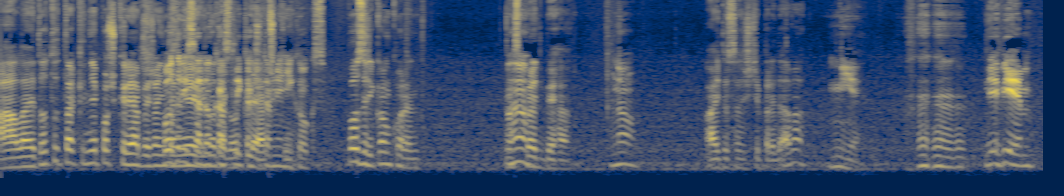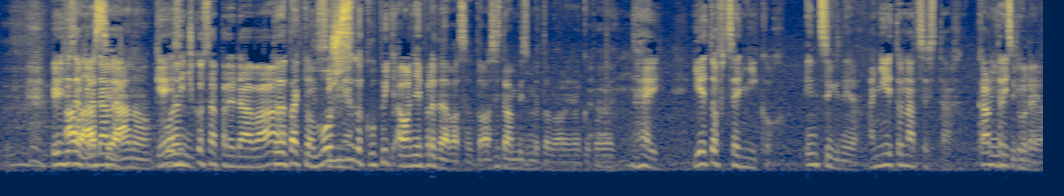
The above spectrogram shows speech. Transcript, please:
ale toto tak nepoškriabeš, ani Pozri sa do kaslíka, či tam není koks. Pozri, konkurent. Na Aha. predbieha. No, Aj to sa ešte predáva? nie. Neviem. Viem, že Ale sa asi predáva. áno. Gejzičko sa predáva. To je takto, môžeš si to kúpiť, ale nepredáva sa to. Asi tam by sme to mali nejako povedať. Hej, je to v cenníkoch. Insignia. A nie je to na cestách. Country tourer.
